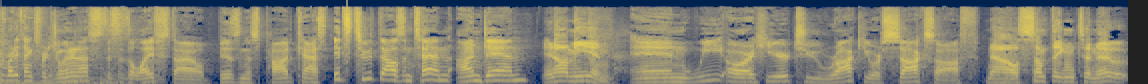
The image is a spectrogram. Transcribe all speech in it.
Hey, everybody, thanks for joining us. This is the Lifestyle Business Podcast. It's 2010. I'm Dan. And I'm Ian. And we are here to rock your socks off. Now, something to note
